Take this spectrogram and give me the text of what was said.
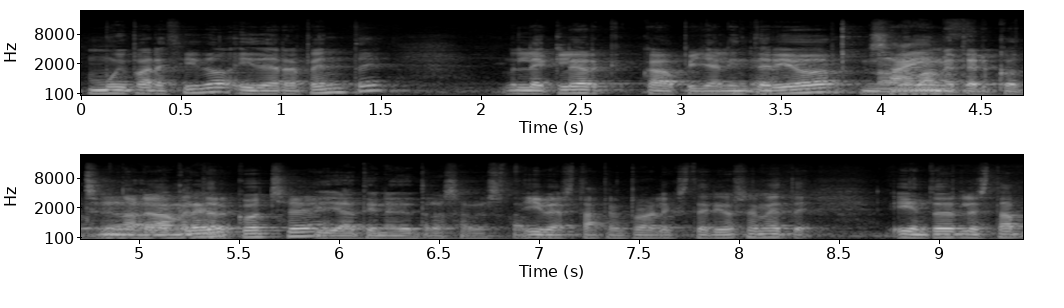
muy parecido, y de repente Leclerc, claro, pilla el interior, No le va a meter coche. no a le va a meter coche, Y ya tiene detrás a Verstappen. y Verstappen por el exterior se mete. Y entonces le está,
